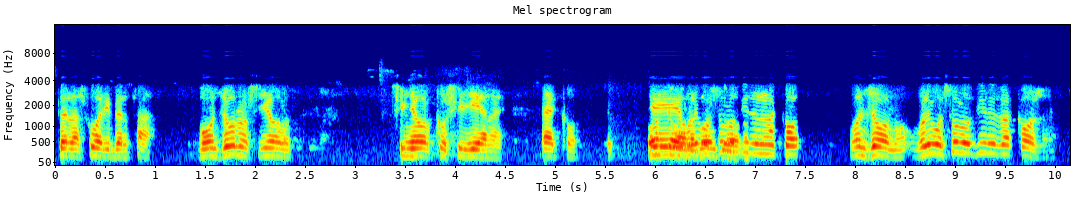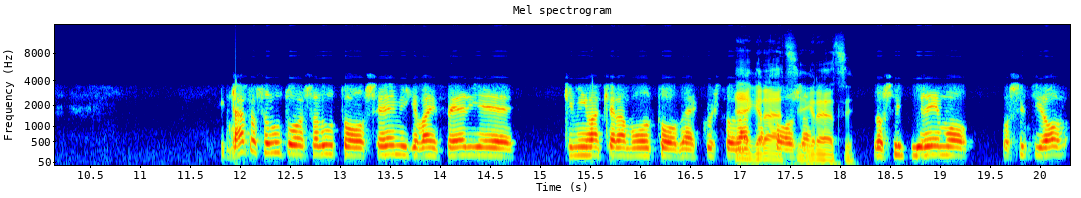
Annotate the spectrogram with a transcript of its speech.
per la sua libertà. Buongiorno signor, signor consigliere. Ecco. Eh, Buongiorno, volevo solo buongiorno. dire una cosa. Buongiorno, volevo solo dire una cosa. Intanto saluto, saluto Semi che va in ferie, che mi mancherà molto, beh, questo è Eh, grazie, cosa. grazie. Lo sentiremo, lo sentirò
